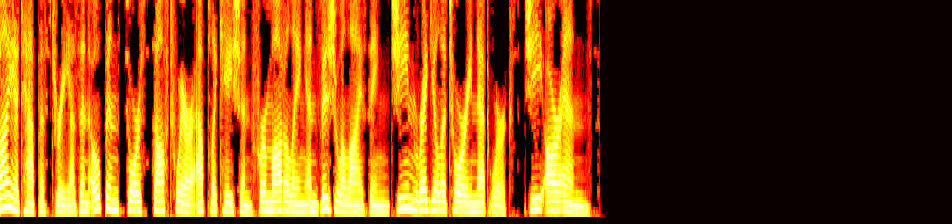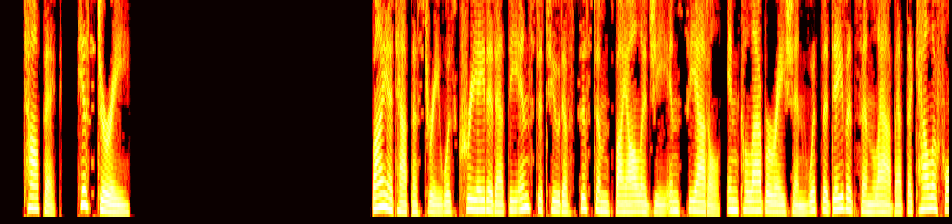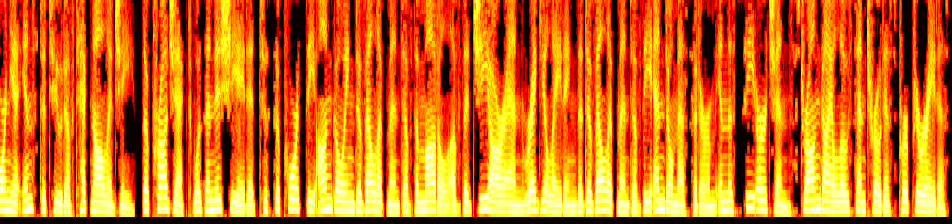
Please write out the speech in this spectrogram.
Biotapestry is an open-source software application for modeling and visualizing gene regulatory networks (GRNs). Topic: History Biotapestry was created at the Institute of Systems Biology in Seattle, in collaboration with the Davidson Lab at the California Institute of Technology. The project was initiated to support the ongoing development of the model of the GRN regulating the development of the endomesoderm in the sea urchin Strongylocentrotus purpuratus.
